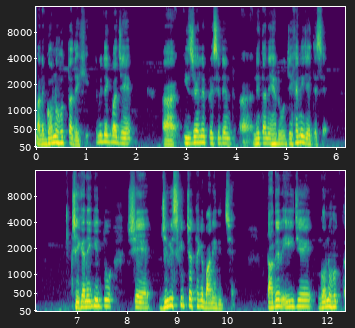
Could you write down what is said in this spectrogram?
মানে গণহত্যা দেখি, তুমি দেখবা যে ইসরায়েলের প্রেসিডেন্ট নেতা নেহেরু যেখানেই যাইতেছে, সেখানেই কিন্তু সে জিবি স্ক্রিপচার থেকে বানিয়ে দিচ্ছে। তাদের এই যে গণহত্যা,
